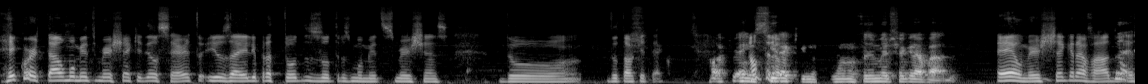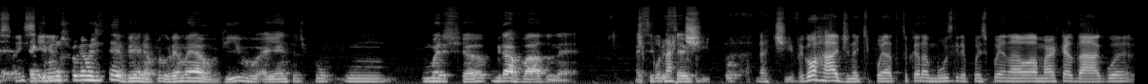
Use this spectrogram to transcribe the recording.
Recortar o momento merchan que deu certo e usar ele para todos os outros momentos merchans do, do Talk Teco. Insira aqui, não fazer um merchan gravado. É, o merch é gravado, é, é só inserir. É que nem nos programas de TV, né? O programa é ao vivo, aí entra, tipo, um, um merchan gravado, né? Aí tipo, percebe... nativa, nativa. Igual rádio, né? Que põe ela tocando a música e depois põe lá a marca d'água,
